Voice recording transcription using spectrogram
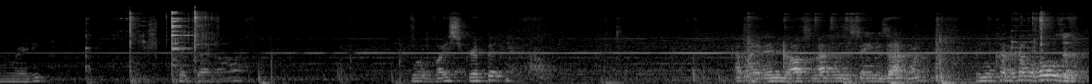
Alrighty. Take that off. We'll vice grip it. Cut that end off so that one's the same as that one. And we'll cut a couple holes in it.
